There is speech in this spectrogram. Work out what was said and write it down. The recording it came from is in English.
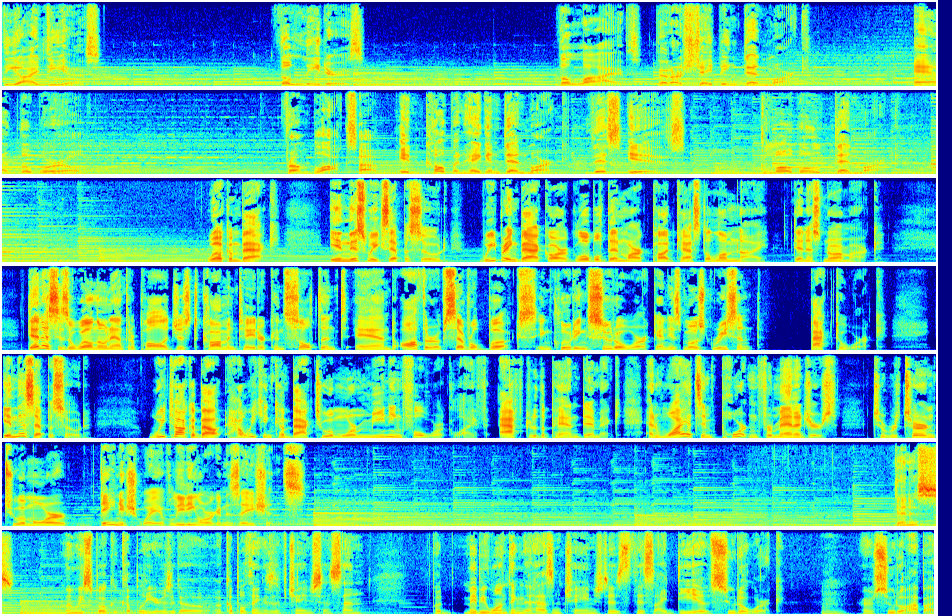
the ideas, the leaders, the lives that are shaping Denmark and the world. From BLOXHUB in Copenhagen, Denmark, this is Global Denmark. Welcome back. In this week's episode, we bring back our Global Denmark podcast alumni, Dennis Normark. Dennis is a well known anthropologist, commentator, consultant, and author of several books, including Pseudo Work and his most recent, Back to Work. In this episode, we talk about how we can come back to a more meaningful work life after the pandemic and why it's important for managers to return to a more Danish way of leading organizations. Dennis, when we spoke a couple of years ago, a couple of things have changed since then. But maybe one thing that hasn't changed is this idea of pseudo work mm. or pseudo på.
